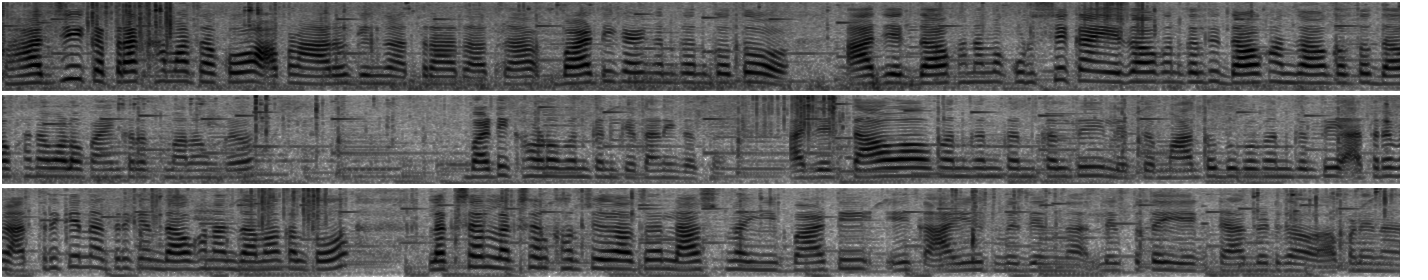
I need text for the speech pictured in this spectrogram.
भाजी कतरा खामाचा आपण आरोग्यांगा अत्रा राहता बाटी काय कन कनकतो आज एक दवाखाना कुडसे काय ये जाव कन कलती दवाखाना जाव कलतो दवाखाना वाला काय करत मानव ग बाटी खाणो कनकन केताणी कसं आज ताव आव कनकन कनकलती लेकर मातो दुखो कनकलती आत्र आत्रिकेन आत्रिकेन दवाखान्यात जमा कलतो लक्षल लक्षल खर्च जातो लास्टना ही बाटी एक आयुर्वेद्यंगा लेకపోతే एक ట్యాబ్లెట్గా అప్పుడైనా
